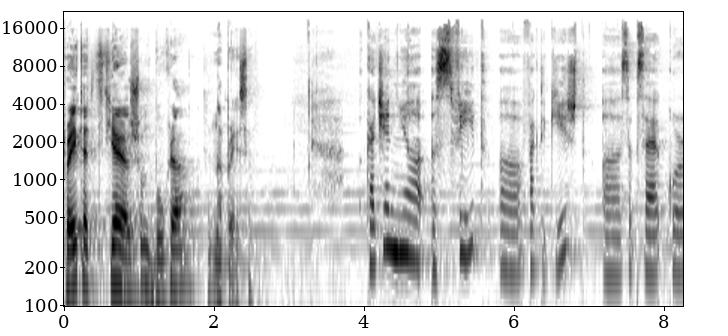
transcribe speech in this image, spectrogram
projekte të tjera shumë të bukura na presin. Ka qenë një sfidë faktikisht Uh, sepse kur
